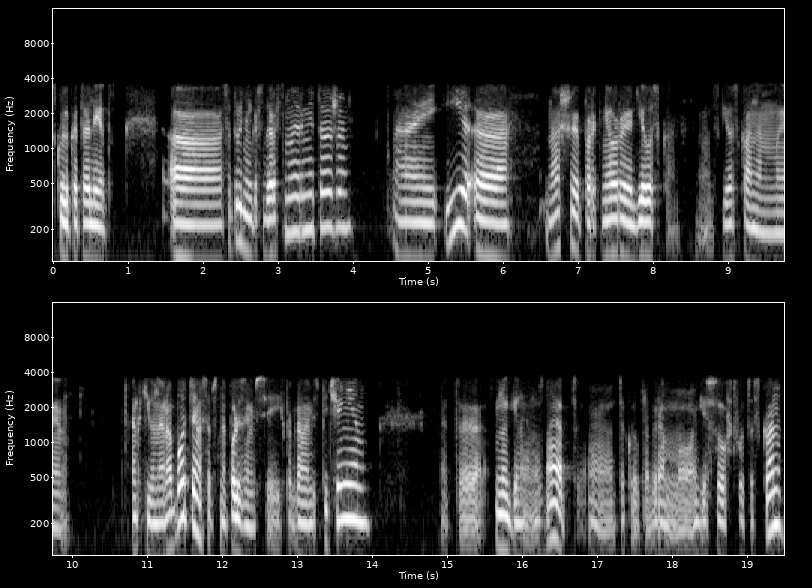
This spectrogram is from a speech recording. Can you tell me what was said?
сколько-то лет. Э, сотрудник Государственного Эрмитажа и э, наши партнеры. Вот, с Геосканом мы активно работаем, собственно, пользуемся их программным обеспечением. Это многие, наверное, знают э, такую программу Agisoft Photoscan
